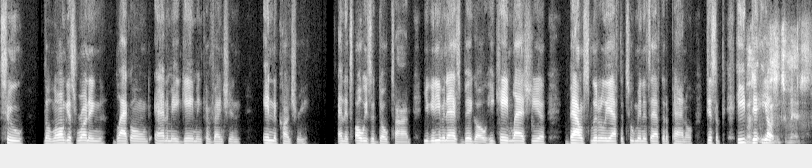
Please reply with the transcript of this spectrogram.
two, the longest running black owned anime gaming convention in the country. And it's always a dope time. You can even ask Big O. He came last year, bounced literally after two minutes after the panel. Disap- he Wasn't- did yo, wasn't two minutes.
